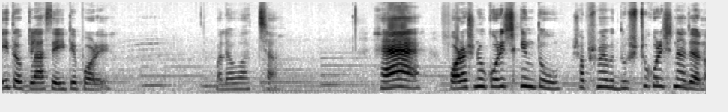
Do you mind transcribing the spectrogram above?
এই তো ক্লাস এইটে পড়ে। বলে, ও আচ্ছা। হ্যাঁ পড়াশুনো করিস কিন্তু, সবসময় দুষ্টু করিস না যেন।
